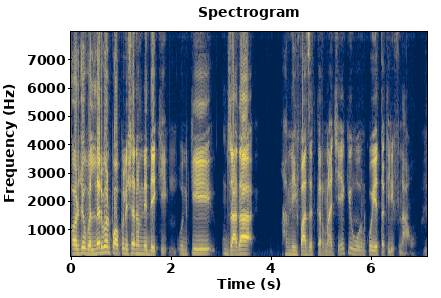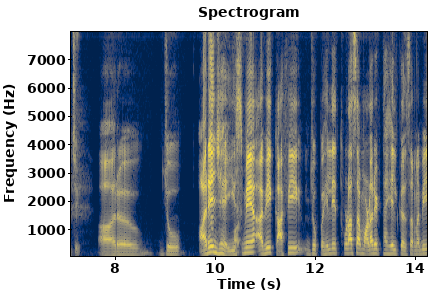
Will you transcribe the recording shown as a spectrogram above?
और जो वल्नरेबल पॉपुलेशन हमने देखी हम्म। उनकी ज़्यादा हमने हिफाजत करना चाहिए कि वो उनको ये तकलीफ़ ना हो। जी। और जो ऑरेंज है इसमें अभी काफ़ी जो पहले थोड़ा सा मॉडरेट था हेल्थ कंसर्न अभी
